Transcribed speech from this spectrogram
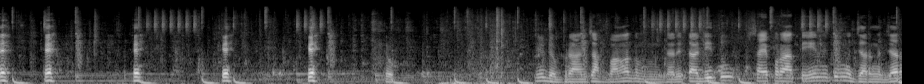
Eh, eh eh eh. Tuh. Ini udah berancak banget temen. dari tadi tuh saya perhatiin itu ngejar-ngejar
